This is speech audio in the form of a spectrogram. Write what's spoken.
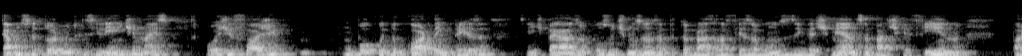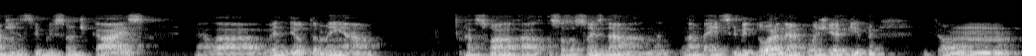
é um setor muito resiliente, mas hoje foge um pouco do core da empresa. Se a gente pegar os últimos anos, a Petrobras ela fez alguns investimentos na parte de refino, parte de distribuição de gás, ela vendeu também a, a sua, a, as suas ações na, na, na BR Distribuidora, né? Hoje é Vibra. Então,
